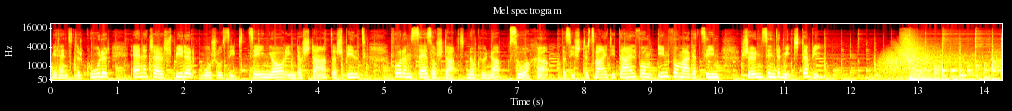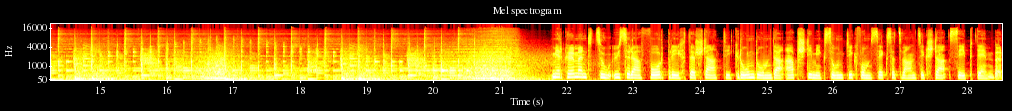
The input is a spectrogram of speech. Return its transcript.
Wir haben den Churer NHL-Spieler, der schon seit zehn Jahren in der Stadt spielt, vor dem Saisonstart noch können besuchen Das ist der zweite Teil vom Infomagazin. Schön sind ihr mit dabei. Wir kommen zu unserer Vorberichterstattung rund um den Abstimmungssonntag vom 26. September.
